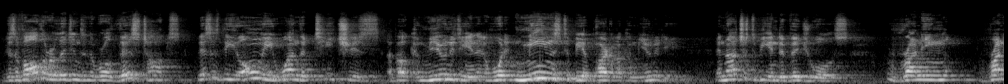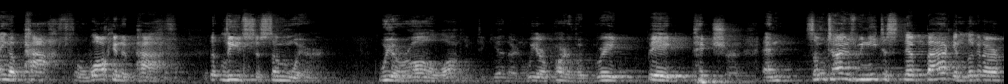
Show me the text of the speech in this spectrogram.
Because of all the religions in the world, this talks, this is the only one that teaches about community and what it means to be a part of a community. And not just to be individuals running, running a path or walking a path that leads to somewhere. We are all walking together and we are part of a great big picture. And sometimes we need to step back and look at our,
